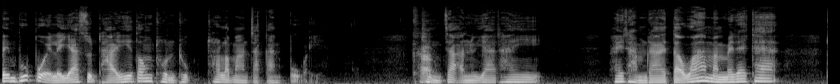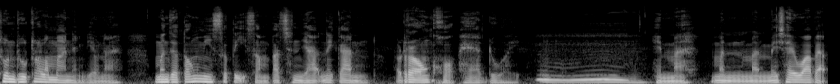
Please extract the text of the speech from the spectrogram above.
เป็นผู้ป่วยระยะสุดท้ายที่ต้องทนทุกข์ทรมานจากการป่วยครับถึงจะอนุญาตให้ ให้ทำได้ แต่ว่ามันไม่ได้แค่ทนทุกข์ทรมานอย่างเดียวนะ มันจะต้องมีสติสัมปชัญญะในการร้องขอแพทย์ด้วยเห็นไหมมันมันไม่ใช่ว่าแบบ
